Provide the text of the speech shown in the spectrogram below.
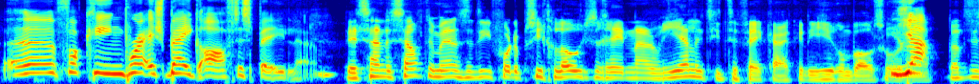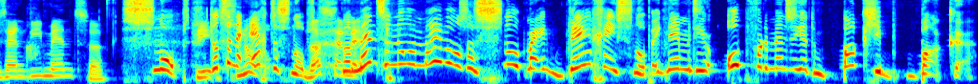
eh, fucking British Bake Off te spelen. Dit zijn dezelfde mensen die voor de psychologische reden naar reality tv kijken, die hierom boos worden. Ja. Dat zijn die mensen. Snops. Die dat zijn de snop- echte snops. Want de- mensen noemen mij wel eens een snop, maar ik ben geen snop. Ik neem het hier op voor de mensen die uit een pakje bakken.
